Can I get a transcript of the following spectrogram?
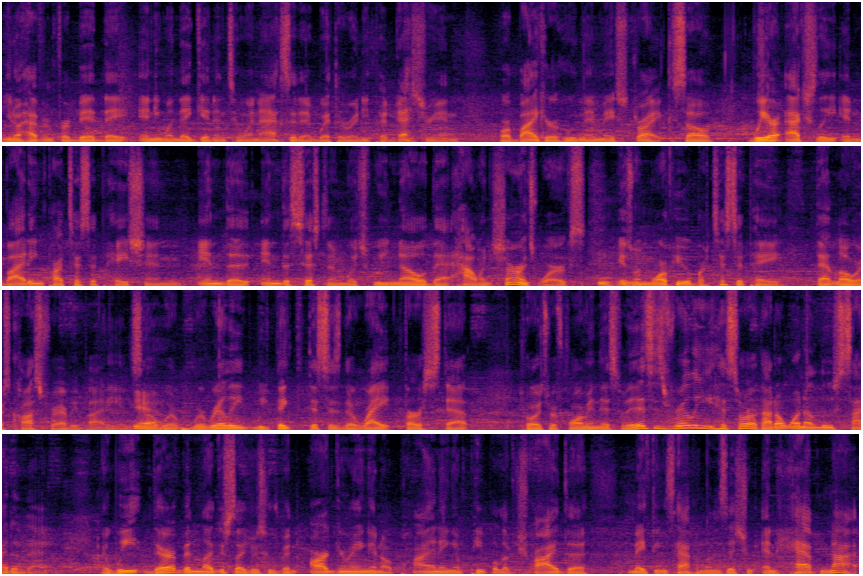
you know, heaven forbid they anyone they get into an accident with or any pedestrian or biker who they may strike. So we are actually inviting participation in the in the system, which we know that how insurance works is mm-hmm. when more people participate, that lowers costs for everybody. And so we're, we're really we think that this is the right first step towards reforming this. But this is really historic. I don't want to lose sight of that. And we there have been legislators who've been arguing and opining, and people have tried to make things happen on this issue and have not.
